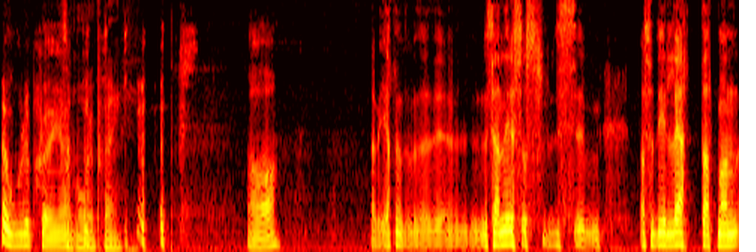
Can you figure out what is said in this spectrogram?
Orupsjö, ja. som Orupsjö. Ja. Jag vet inte. Sen är det så... Alltså det är lätt att man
